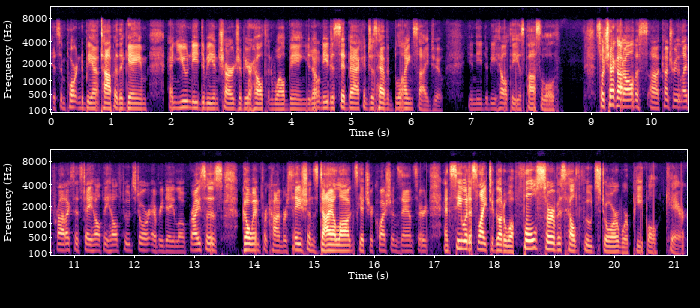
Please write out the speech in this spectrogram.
It's important to be on top of the game, and you need to be in charge of your health and well being. You don't need to sit back and just have it blindside you. You need to be healthy as possible. So check out all the uh, Country Life products at Stay Healthy Health Food Store, everyday low prices. Go in for conversations, dialogues, get your questions answered, and see what it's like to go to a full service health food store where people care.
